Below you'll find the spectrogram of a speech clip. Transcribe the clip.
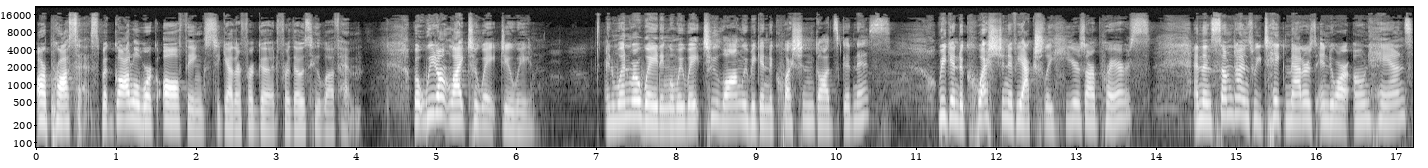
our process, but God will work all things together for good for those who love Him. But we don't like to wait, do we? And when we're waiting, when we wait too long, we begin to question God's goodness. We begin to question if He actually hears our prayers. And then sometimes we take matters into our own hands,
